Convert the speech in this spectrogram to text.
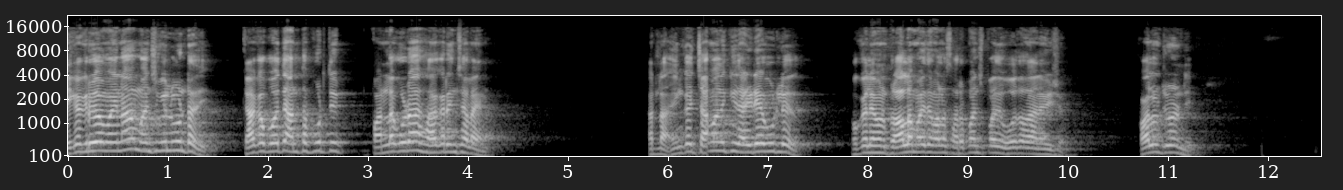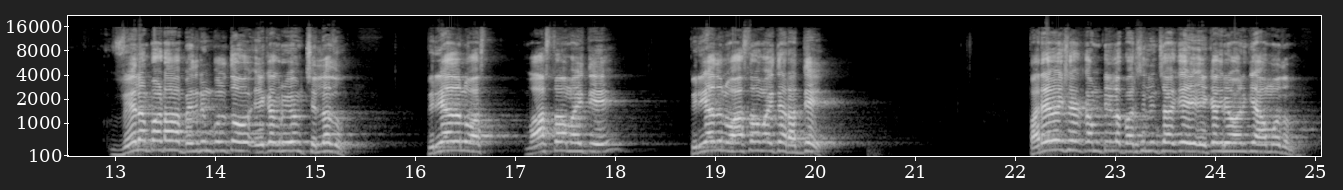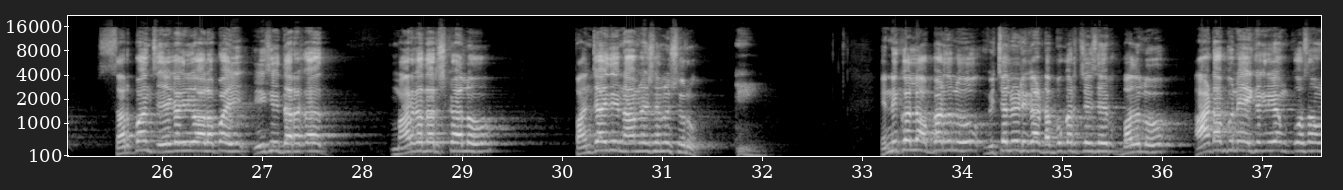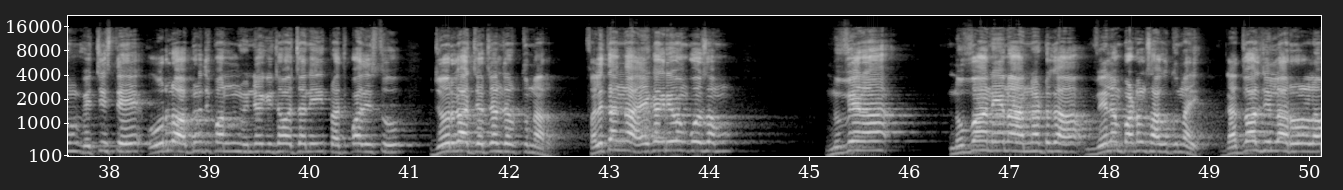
ఏకగ్రీవమైన మంచి విలువ ఉంటుంది. కాకపోతే అంత పూర్తి పనులు కూడా సహకరించాలి ఆయన. అట్లా. ఇంకా చాలామందికి ఇది ఐడియా కూడా లేదు. ఒకవేళ ఏమైనా ప్రాబ్లం అయితే మళ్ళీ సర్పంచ్ పది పోతుందా అనే విషయం. కాలం చూడండి. వేలంపాట బెదిరింపులతో ఏకగ్రీవం చెల్లదు. ఫిర్యాదులు వాస్తవం అయితే ఫిర్యాదులు వాస్తవం అయితే రద్దే. పర్యవేక్షక కమిటీలో పరిశీలించాకే ఏకగ్రీవానికి ఆమోదం. సర్పంచ్ ఏకగ్రీవాలపై ఈసీ దరఖ మార్గదర్శకాలు పంచాయతీ నామినేషన్లు షురు. ఎన్నికల్లో అభ్యర్థులు విచ్చలవిడిగా డబ్బు ఖర్చు చేసే బదులు ఆ డబ్బునే ఏకగ్రీవం కోసం వెచ్చిస్తే ఊర్లో అభివృద్ధి పనులను వినియోగించవచ్చని ప్రతిపాదిస్తూ జోరుగా చర్చలు జరుపుతున్నారు. ఫలితంగా ఏకగ్రీవం కోసం నువ్వేనా నువ్వా నేనా అన్నట్టుగా వేలం పాటలు సాగుతున్నాయి. గద్వాల్ జిల్లా రూరల్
